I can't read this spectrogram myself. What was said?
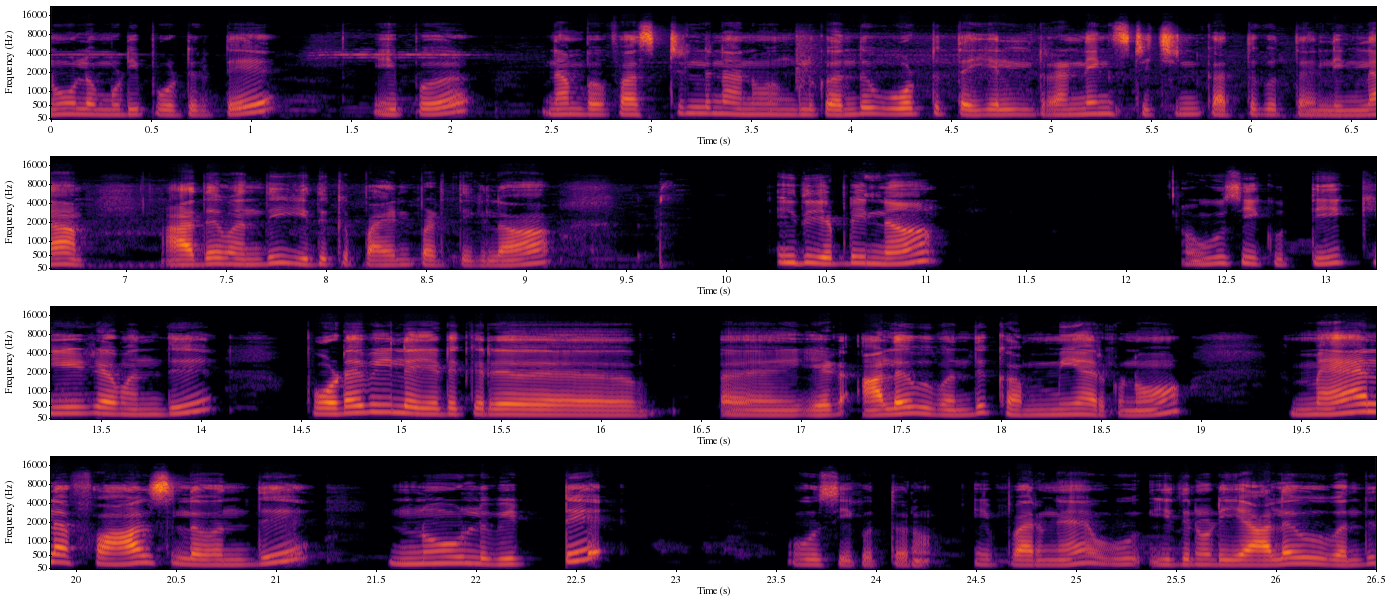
நூலை முடி போட்டுக்கிட்டு இப்போ நம்ம ஃபஸ்ட்டில் நான் உங்களுக்கு வந்து ஓட்டு தையல் ரன்னிங் ஸ்டிச்சுன்னு கற்றுக் கொடுத்தேன் இல்லைங்களா? அதை வந்து இதுக்கு பயன்படுத்திக்கலாம். இது எப்படின்னா ஊசி குத்தி கீழே வந்து புடவையில் எடுக்கிற எட அளவு வந்து கம்மியாக இருக்கணும். மேலே ஃபால்ஸில் வந்து நூல் விட்டு ஊசி குத்தணும். இப்போ பாருங்கள் ஊ இதனுடைய அளவு வந்து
